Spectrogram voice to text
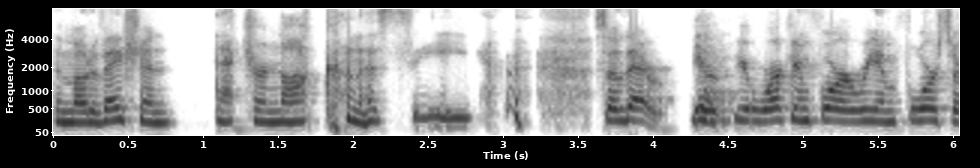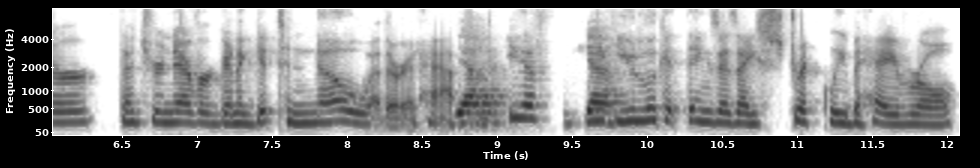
the motivation that you're not going to see. so that yeah. you're, you're, working for a reinforcer that you're never going to get to know whether it happened. Yeah. If yeah. if you look at things as a strictly behavioral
